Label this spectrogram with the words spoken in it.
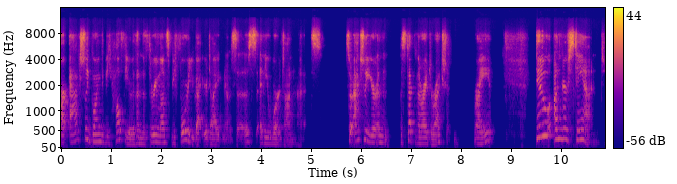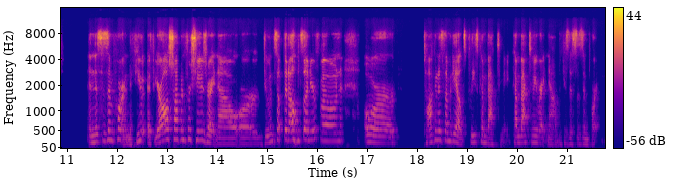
are actually going to be healthier than the three months before you got your diagnosis and you weren't on meds. So, actually, you're in a step in the right direction, right? do understand and this is important if you if you're all shopping for shoes right now or doing something else on your phone or talking to somebody else please come back to me. Come back to me right now because this is important.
